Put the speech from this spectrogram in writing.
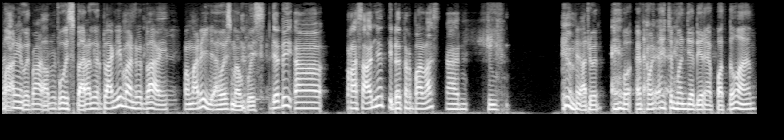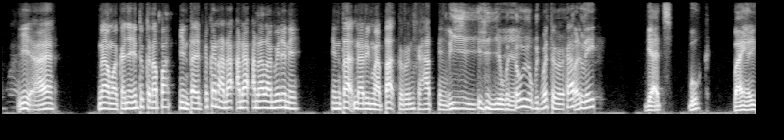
badut, mampus, badut, lagi, badut lagi. Pemari ya. mampus, mampus. Jadi eh, perasaannya tidak terbalaskan. Efo- Effortnya cuma jadi repot doang. Iya. Nah makanya itu kenapa cinta itu kan ada ada ada lagunya nih. Cinta dari mata turun ke hati. Iya betul Betul kan? Balik. Judge book by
